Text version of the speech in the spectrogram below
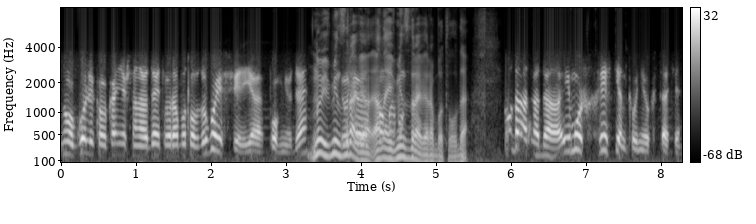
Ну, Голикова, конечно, до этого работала в другой сфере, я помню, да? Ну и в Минздраве, и, она и в Минздраве работала, да. Ну да, да, да. И муж Христенко у нее, кстати.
